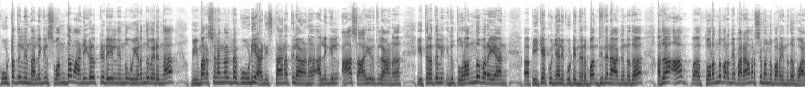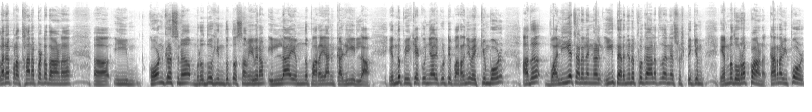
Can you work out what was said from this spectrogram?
കൂട്ടത്തിൽ നിന്ന് അല്ലെങ്കിൽ സ്വന്തം അണികൾക്കിടയിൽ നിന്ന് ഉയർന്നു വരുന്ന വിമർശനങ്ങളുടെ കൂടി അടിസ്ഥാനത്തിലാണ് അല്ലെങ്കിൽ ആ സാഹചര്യത്തിലാണ് ഇത്തരത്തിൽ ഇത് തുറന്നു പറയാൻ പി കെ കുഞ്ഞാലിക്കുട്ടി നിർബന്ധിതനാകുന്നത്. അത് ആ ആ, തുറന്നു പറഞ്ഞ പരാമർശം എന്ന് പറയുന്നത് വളരെ പ്രധാനപ്പെട്ടതാണ്. ഈ കോൺഗ്രസിന് മൃദു ഹിന്ദുത്വ സമീപനം ഇല്ല എന്ന് പറയാൻ കഴിയില്ല എന്ന് പി കെ കുഞ്ഞാലിക്കുട്ടി പറഞ്ഞു വെക്കുമ്പോൾ അത് വലിയ ചലനങ്ങൾ ഈ തെരഞ്ഞെടുപ്പ് കാലത്ത് തന്നെ സൃഷ്ടിക്കും എന്നത് ഉറപ്പാണ്. കാരണം ഇപ്പോൾ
